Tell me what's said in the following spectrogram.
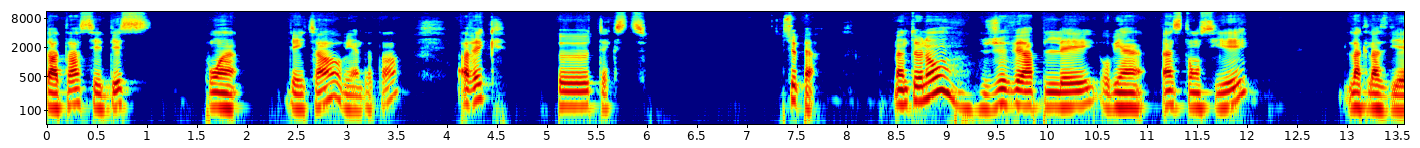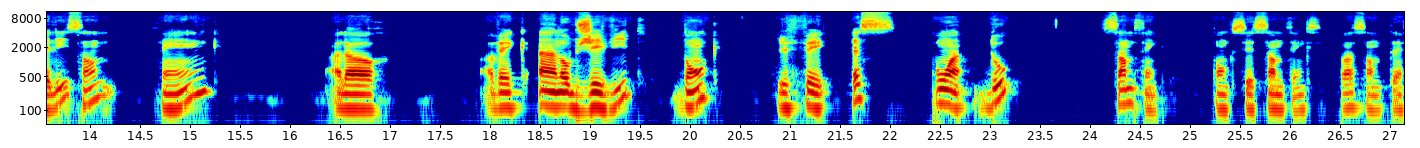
data c'est this point data ou bien data avec euh, texte. Super. Maintenant, je vais appeler ou bien instancier la classe d'ILI something. Alors, avec un objet vide, donc, je fais s.do something. Donc, c'est something, c'est pas something.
